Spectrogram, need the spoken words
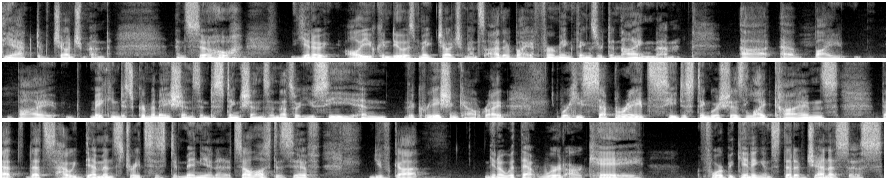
the act of judgment, and so you know all you can do is make judgments either by affirming things or denying them, uh, uh, by by making discriminations and distinctions. And that's what you see in the creation count, right? Where he separates, he distinguishes like kinds. That that's how he demonstrates his dominion. And it's almost as if you've got, you know, with that word arche for beginning instead of Genesis,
